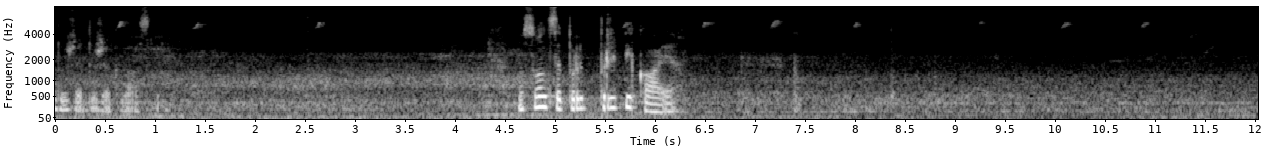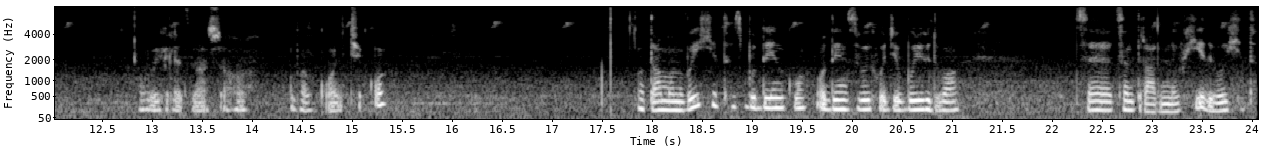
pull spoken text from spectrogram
Дуже-дуже класно. Ну, сонце при, припікає. Вигляд нашого балкончику. Отам он вихід з будинку, один з виходів, бо їх два. Це центральний вхід, вихід.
